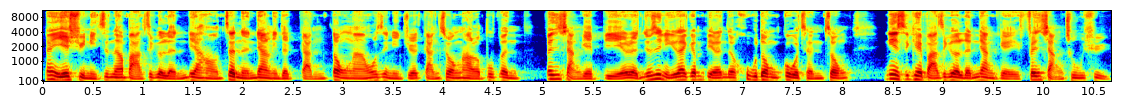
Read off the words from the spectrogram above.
那也许你真的要把这个能量哈，正能量、你的感动啊，或者你觉得感受很好的部分分享给别人。就是你在跟别人的互动过程中，你也是可以把这个能量给分享出去，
